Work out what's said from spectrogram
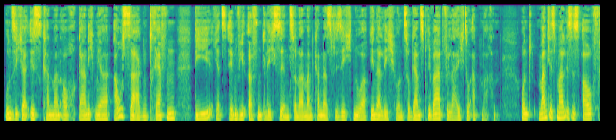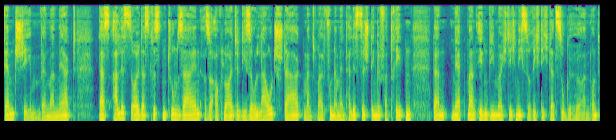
unsicher ist, kann man auch gar nicht mehr Aussagen treffen, die jetzt irgendwie öffentlich sind, sondern man kann das für sich nur innerlich und so ganz privat vielleicht so abmachen. Und manches Mal ist es auch Fremdschämen, wenn man merkt, das alles soll das Christentum sein, also auch Leute, die so lautstark, manchmal fundamentalistisch Dinge vertreten, dann merkt man, irgendwie möchte ich nicht so richtig dazugehören. Und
